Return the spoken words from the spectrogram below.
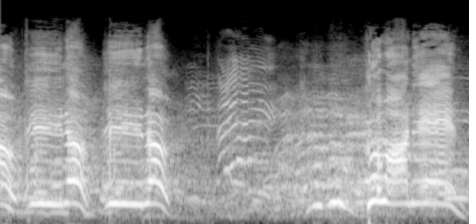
Eno! Eno! Eno! Come on in!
